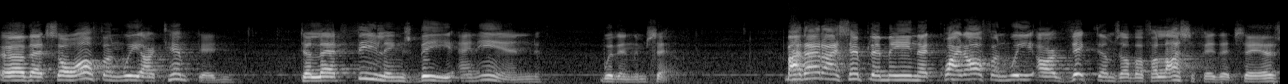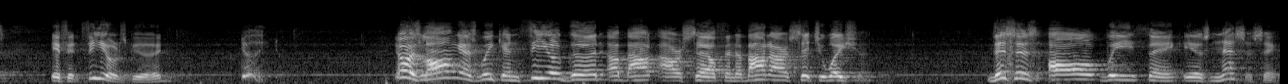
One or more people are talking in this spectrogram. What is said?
uh, that so often we are tempted to let feelings be an end within themselves. By that I simply mean that quite often we are victims of a philosophy that says, if it feels good, do it. You know, as long as we can feel good about ourselves and about our situation, this is all we think is necessary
